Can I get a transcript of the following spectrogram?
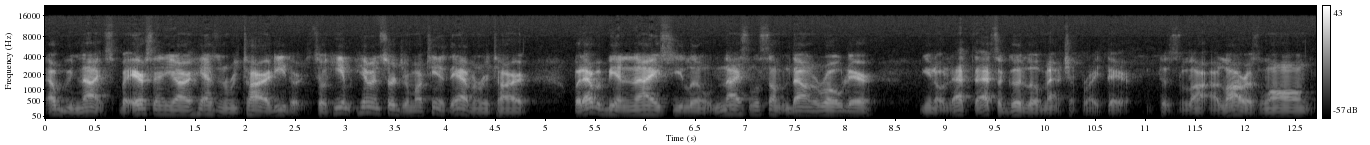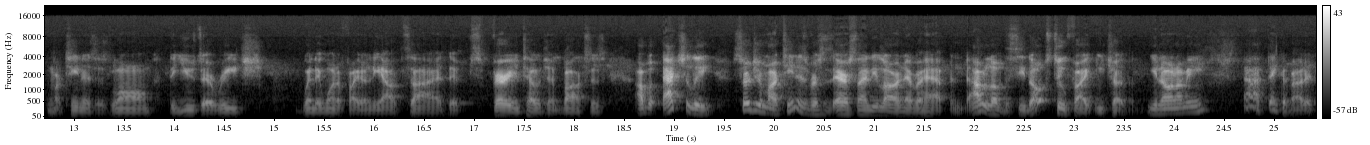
That would be nice. But Erislandy Lara hasn't retired either. So him, him and Sergio Martinez, they haven't retired. But that would be a nice little, nice little something down the road there. You know, that that's a good little matchup right there. Because Lara is long, Martinez is long. They use their reach. when they want to fight on the outside. They're very intelligent boxers. I would, actually, Sergio Martinez versus Erislandy Lara never happened. I would love to see those two fight each other. You know what I mean? Now I think about it.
